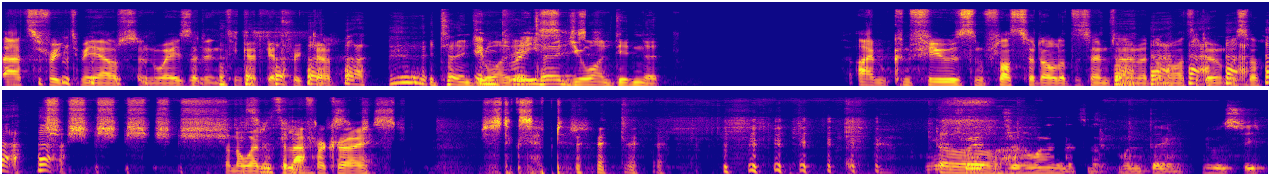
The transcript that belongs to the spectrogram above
That's freaked me out in ways I didn't think I'd get freaked out. it turned you on. It turned you on, didn't it? I'm confused and flustered all at the same time. I don't know what to do with myself. Shh, shh, shh, shh, shh, shh. Don't know whether to laugh or cry. Just, just accept it. Yeah, Oh. try oh, to one at some- one time. You will see.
